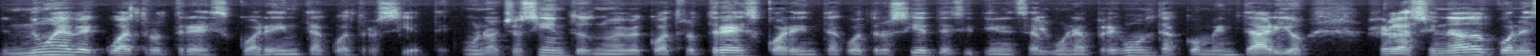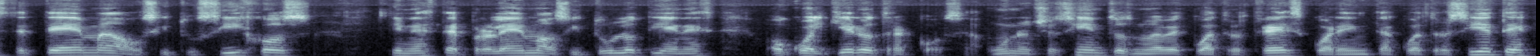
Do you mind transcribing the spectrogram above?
943-4047. 1-800-943-4047 si tienes alguna pregunta, comentario relacionado con este tema o si tus hijos tienen este problema o si tú lo tienes o cualquier otra cosa. 1-800-943-4047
